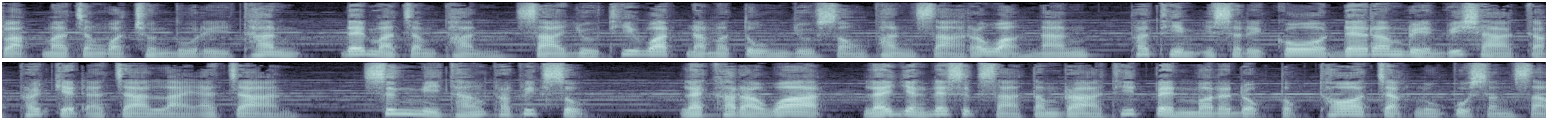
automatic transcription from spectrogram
กลับมาจังหวัดชนบุรีท่านได้มาจำพันษาอยู่ที่วัดนามตูมอยู่สองพันษาระหว่างนั้น พระทีมอิสริโกได้ร่ำเรียนวิชากับพระเกศอาจารย์หลายอาจารย์ ซึ่งมีทั้งพระภิกษุ และคารวาสและยังได้ศึกษาตำราที่เป็นมรดกตกทอดจากหลวงปู่สังเสา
